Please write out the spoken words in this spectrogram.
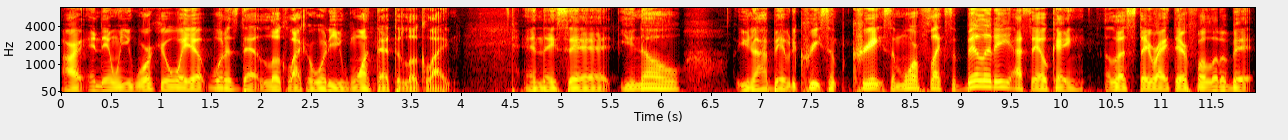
all right. And then when you work your way up, what does that look like or what do you want that to look like? And they said, you know, you know, I'd be able to create some create some more flexibility. I say, okay, let's stay right there for a little bit.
